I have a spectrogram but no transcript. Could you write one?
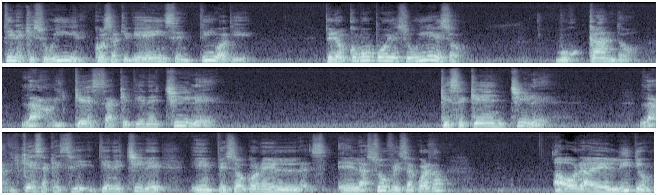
tiene que subir, cosa que te dé incentivo a ti. Pero ¿cómo puedes subir eso? Buscando la riqueza que tiene Chile. Que se quede en Chile. La riqueza que tiene Chile empezó con el, azufre, ¿se acuerdan? Ahora el litio,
